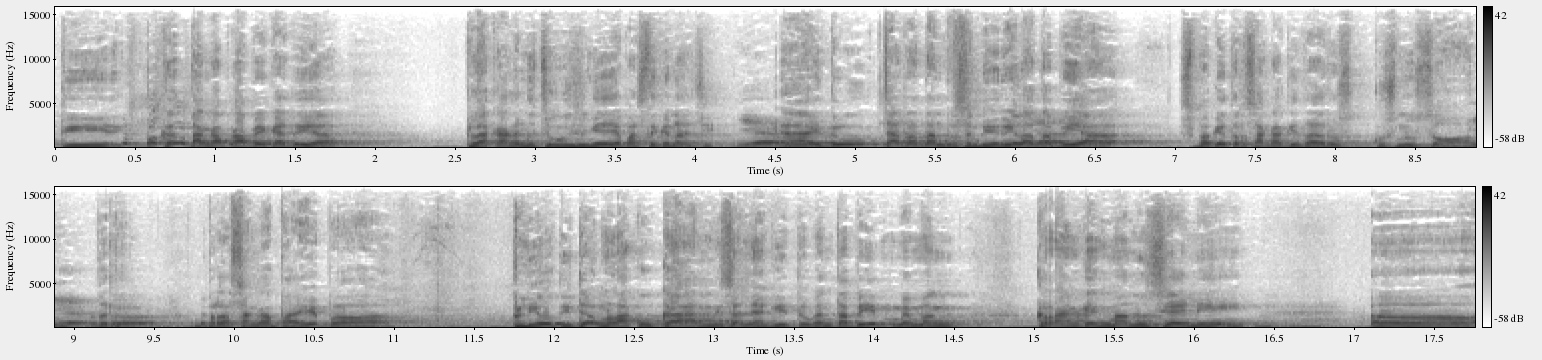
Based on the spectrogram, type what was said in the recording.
ditangkap KPK itu ya belakangan ujung-ujungnya ya pasti kena sih. Iya, nah, itu catatan tersendiri lah. Iya. Tapi ya sebagai tersangka kita harus kusnuzon, Iya, ber- betul, betul. prasangka baik bahwa beliau tidak melakukan misalnya gitu kan. Tapi memang kerangkeng manusia ini eh,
